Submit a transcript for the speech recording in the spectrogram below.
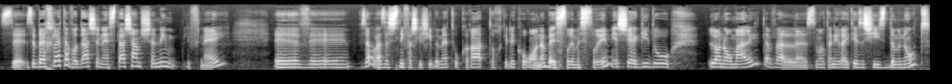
זה, זה בהחלט עבודה שנעשתה שם שנים לפני. אה, וזהו, ואז הסניף השלישי באמת הוא קרה תוך כדי קורונה ב-2020. יש שיגידו לא נורמלית, אבל אה, זאת אומרת, אני ראיתי איזושהי הזדמנות.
